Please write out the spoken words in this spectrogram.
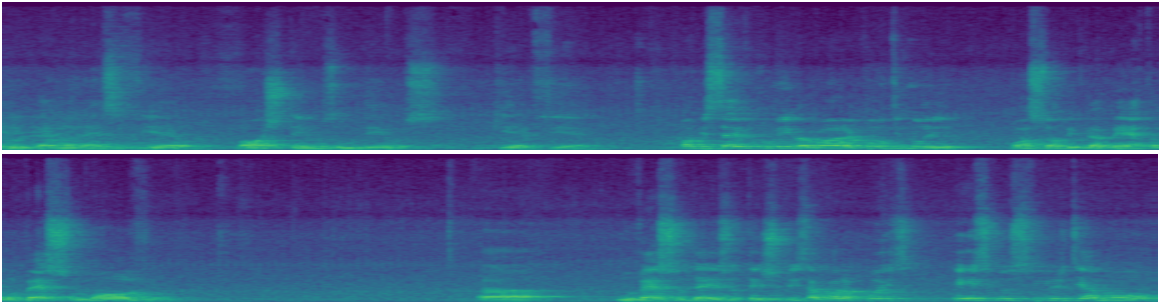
Ele permanece fiel. Nós temos um Deus que é fiel. Observe comigo agora, continue com a sua Bíblia aberta no verso 9. Ah, no verso 10, o texto diz: Agora, pois, eis que os filhos de Amon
